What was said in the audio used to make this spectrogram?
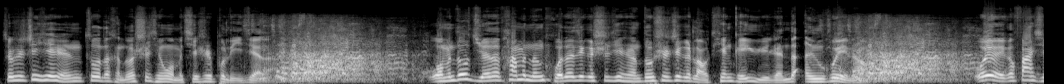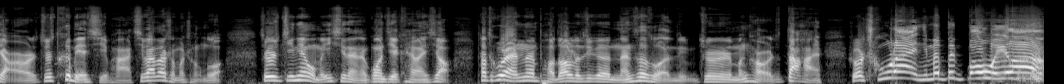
就是这些人做的很多事情，我们其实不理解的。我们都觉得他们能活在这个世界上，都是这个老天给予人的恩惠，你知道吗？我有一个发小，就是特别奇葩，奇葩到什么程度？就是今天我们一起在那逛街开玩笑，他突然呢跑到了这个男厕所，就是门口就大喊说：“出来，你们被包围了！”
